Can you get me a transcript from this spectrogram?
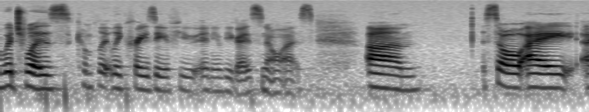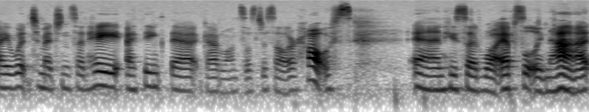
which was completely crazy. If you any of you guys know us. So I, I went to Mitch and said, hey, I think that God wants us to sell our house. And he said, Well, absolutely not.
